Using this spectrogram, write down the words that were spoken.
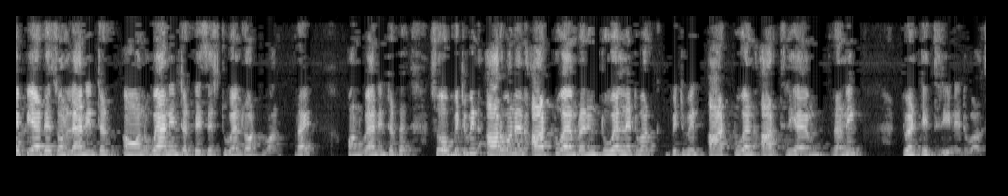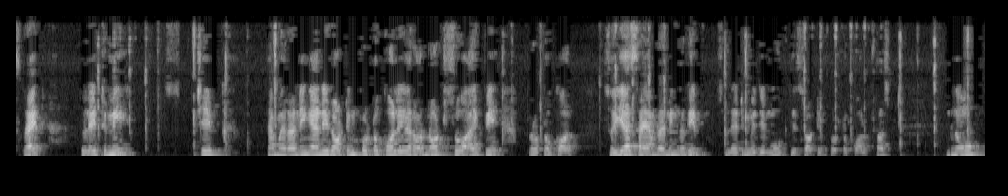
IP address on LAN inter on WAN interface is 12.1 right? On WAN interface. So between R1 and R2 I am running 2L network. Between R2 and R3 I am running 23 networks right let me check am i running any routing protocol here or not? So ip protocol. So yes i am running rip. So let me remove this routing protocol first. No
